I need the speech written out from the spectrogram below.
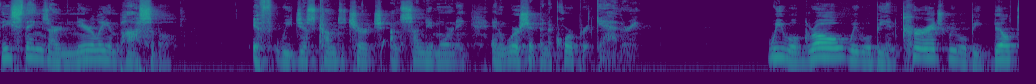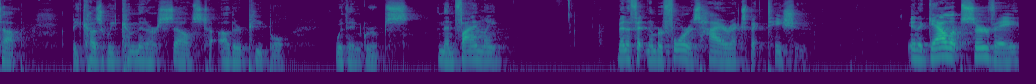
These things are nearly impossible if we just come to church on Sunday morning and worship in a corporate gathering. We will grow, we will be encouraged, we will be built up because we commit ourselves to other people within groups. And then finally, benefit number four is higher expectation. In a Gallup survey,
